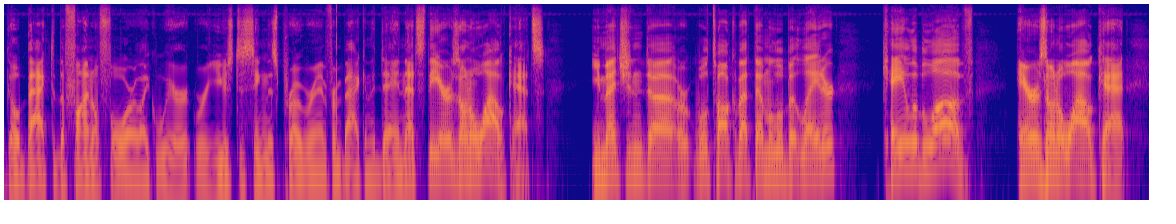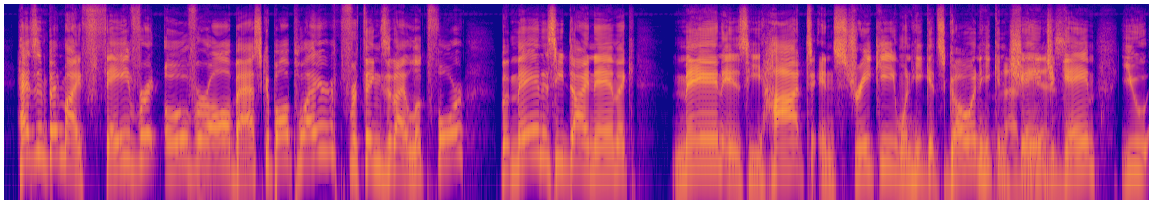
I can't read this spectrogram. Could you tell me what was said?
Go back to the Final Four like we're we're used to seeing this program from back in the day, and that's the Arizona Wildcats. You mentioned, uh, or we'll talk about them a little bit later. Caleb Love, Arizona Wildcat, hasn't been my favorite overall basketball player for things that I look for, but man, is he dynamic. Man, is he hot and streaky. When he gets going, he can That he change a game. You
